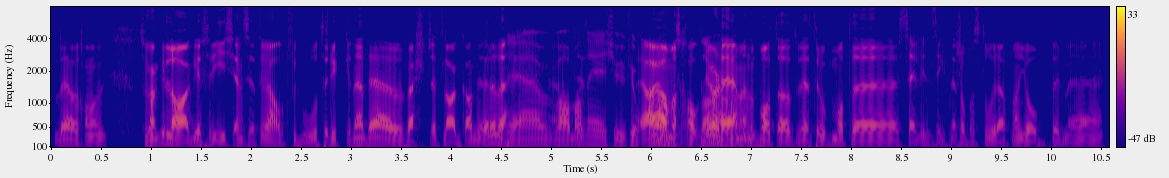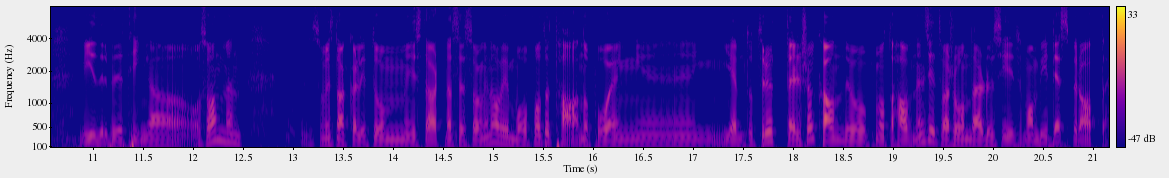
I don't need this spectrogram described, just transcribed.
til det. Og kan man, så kan ikke laget frikjenne seg at vi er altfor gode til å rykke ned. Det er jo verste et lag kan gjøre. det. Det var man i 2014. Ja, ja, man skal aldri Da- gjøre det, men måte, jeg tror på en måte selvinnsikten er såpass stor at man jobber med, videre med de tinga og sånn. Men som vi snakka litt om i starten av sesongen, og vi må på en måte ta noen poeng eh, jevnt og trutt. Ellers så kan du jo på en måte havne i en situasjon der du sier man blir desperate.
